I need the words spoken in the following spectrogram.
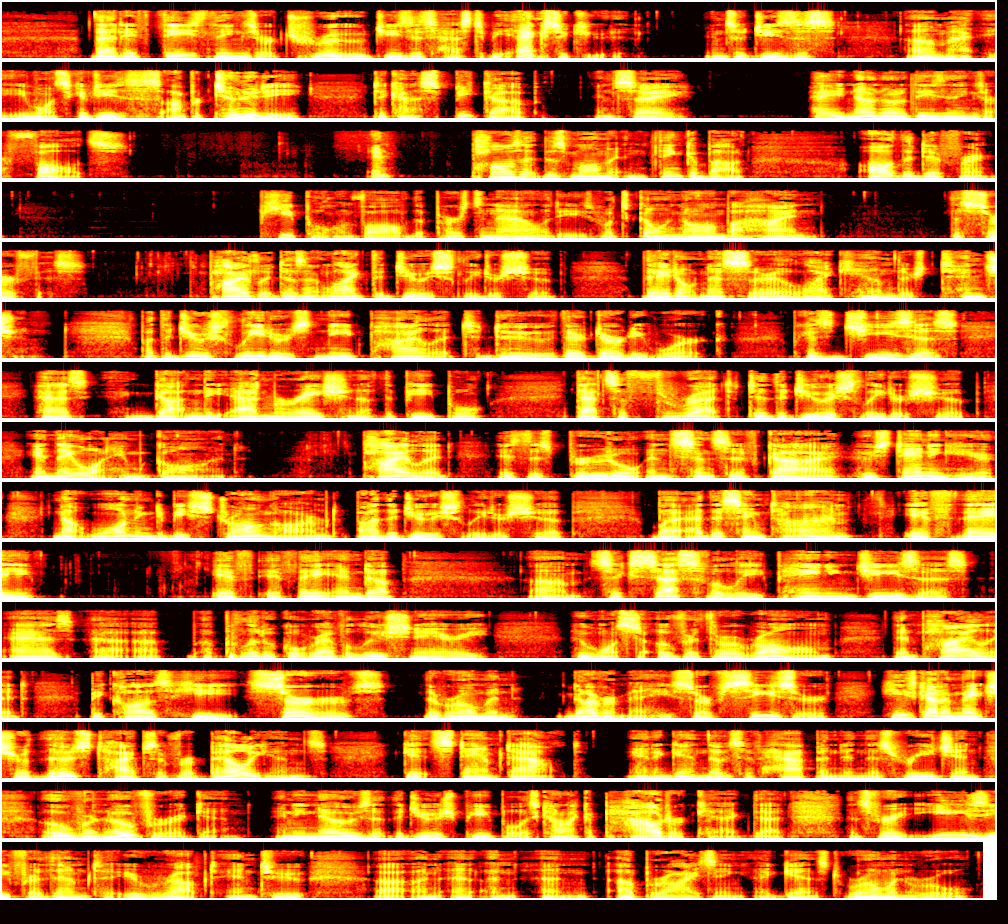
that if these things are true, Jesus has to be executed. And so Jesus, um, he wants to give Jesus this opportunity to kind of speak up and say, hey, no, no, these things are false. And pause at this moment and think about all the different people involved, the personalities, what's going on behind the surface. Pilate doesn't like the Jewish leadership. They don't necessarily like him. There's tension. But the Jewish leaders need Pilate to do their dirty work because Jesus has gotten the admiration of the people. That's a threat to the Jewish leadership, and they want him gone. Pilate is this brutal, insensitive guy who's standing here not wanting to be strong armed by the Jewish leadership, but at the same time, if they if if they end up um, successfully painting Jesus as a, a, a political revolutionary who wants to overthrow Rome, then Pilate because he serves the Roman government, he serves Caesar, he's got to make sure those types of rebellions get stamped out. And again, those have happened in this region over and over again. And he knows that the Jewish people is kind of like a powder keg that it's very easy for them to erupt into uh, an, an, an uprising against Roman rule.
